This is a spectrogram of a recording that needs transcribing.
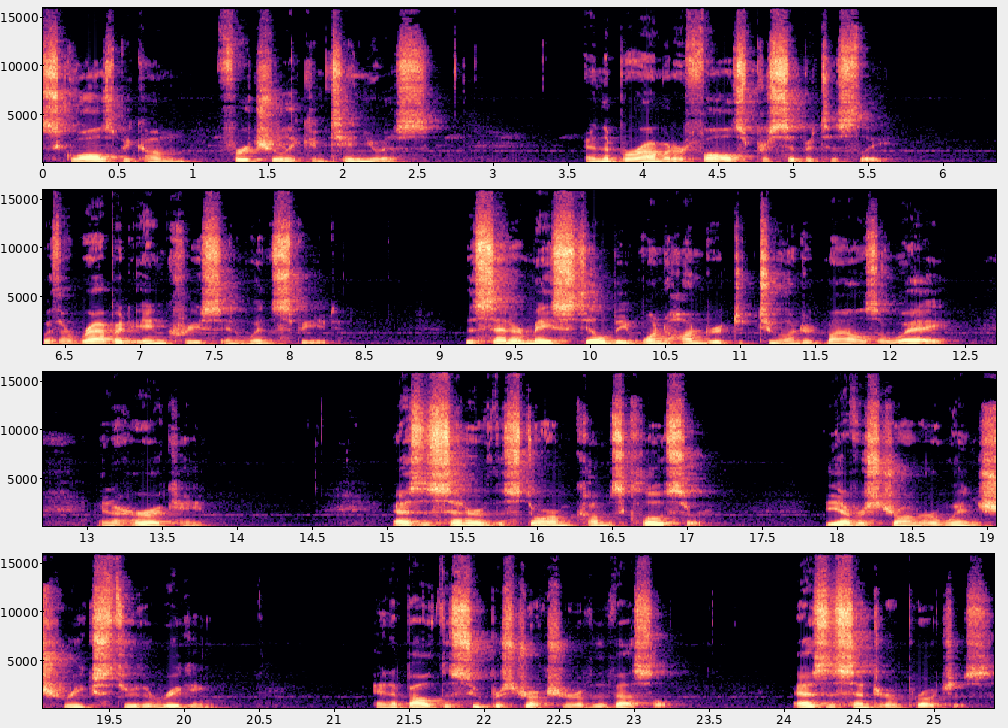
Squalls become virtually continuous, and the barometer falls precipitously, with a rapid increase in wind speed. The center may still be 100 to 200 miles away in a hurricane. As the center of the storm comes closer, the ever stronger wind shrieks through the rigging and about the superstructure of the vessel as the center approaches.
